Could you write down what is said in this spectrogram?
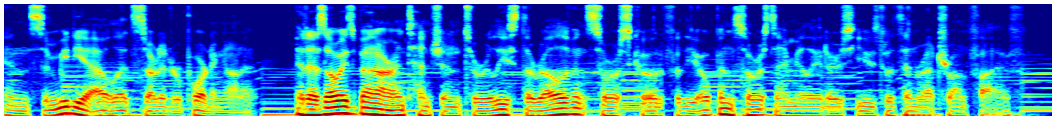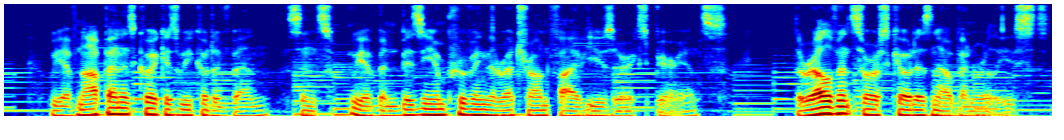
and some media outlets started reporting on it. It has always been our intention to release the relevant source code for the open source emulators used within Retron 5. We have not been as quick as we could have been, since we have been busy improving the Retron 5 user experience. The relevant source code has now been released.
